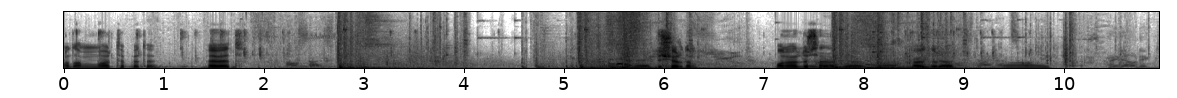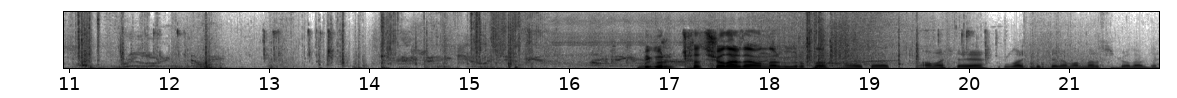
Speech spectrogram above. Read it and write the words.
Adam mı var tepede? Evet. 55. Düşürdüm. Onu öldürsene. Mu? Öldürdüm. Ay. Bir grup çatışıyorlardı ha onlar bir grupla. Evet evet. Ama şeye uzaktaki elemanları sıkıyorlardı.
